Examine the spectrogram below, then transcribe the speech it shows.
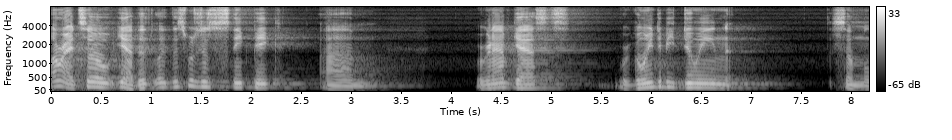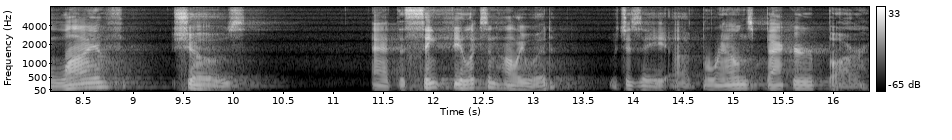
all right, so yeah, this, this was just a sneak peek. Um, we're gonna have guests. We're going to be doing some live shows at the St. Felix in Hollywood, which is a, uh Browns backer bar.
